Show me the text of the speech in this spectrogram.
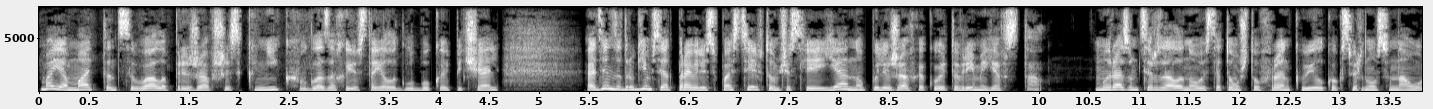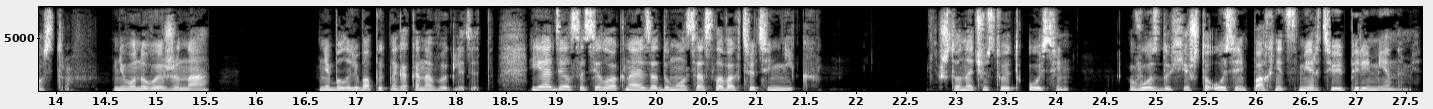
Моя мать танцевала, прижавшись к Ник, в глазах ее стояла глубокая печаль. Один за другим все отправились в постель, в том числе и я, но, полежав какое-то время, я встал. Мой разум терзала новость о том, что Фрэнк Уилкокс вернулся на остров. У него новая жена. Мне было любопытно, как она выглядит. Я оделся, сел у окна и задумался о словах тети Ник. Что она чувствует осень в воздухе, что осень пахнет смертью и переменами.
